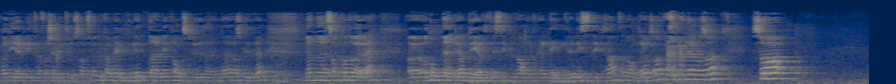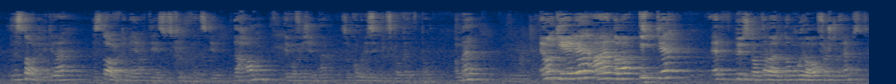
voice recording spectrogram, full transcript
Varierer litt fra forskjellige trossamfunn. Du kan velge litt. Det er litt vanskeligere der enn der, osv. Men uh, sånn kan det være. Uh, og noen mener de har bedre disipler enn andre, for de har lengre liste ikke sant, enn andre. og sånn. Men det er noe sånn. Så det starter ikke der. Det starter med at Jesus finner mennesker. Det er han vi må forkynne. Så kommer disippelskapet etterpå. Amen. Evangeliet er da ikke et budskap til verden om moral, først og fremst.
